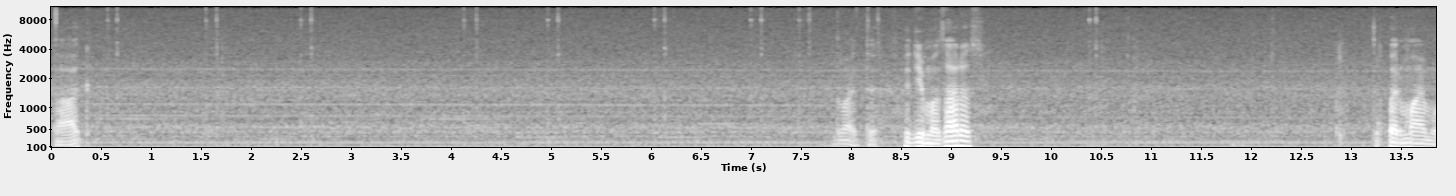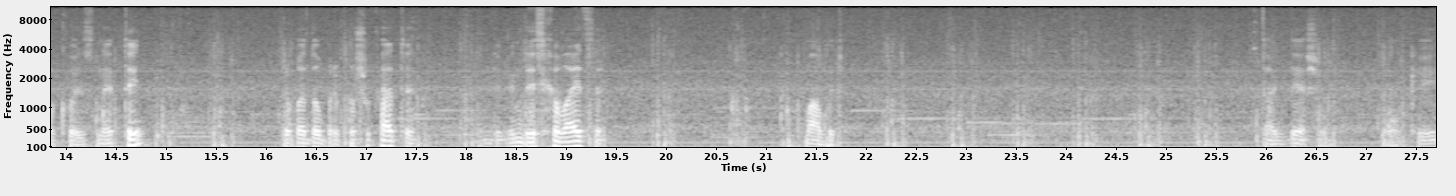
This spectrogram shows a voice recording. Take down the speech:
Так. Давайте ходімо зараз. Тепер маємо когось знайти. Треба добре пошукати. Він десь ховається. Мабуть. Так, де ж він? Окей.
